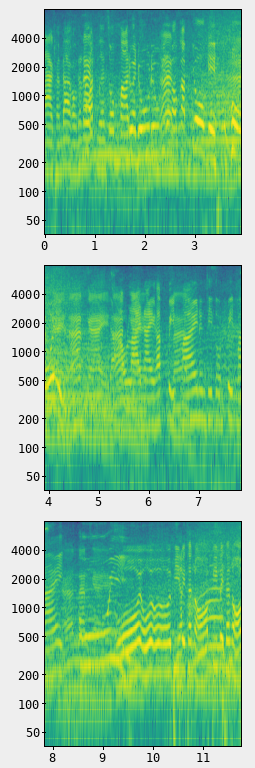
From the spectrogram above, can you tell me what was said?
ลากทางด้านของธนวัฒน์เหมือนส้มมาด้วยดูดูพี่นั่ถน นอมขับโยกดิโอ้โหนั่นไงจะนั่นไงเอาลายในนั่นไงครับ ปิดไหมหนึ่งสี่ศูนย์ปิดไหมนั่นไงโอ้ย โอ้ยโอ้ยโอ้ยโอ้ยพี่ไม่ถนอม พี่ไม่ถนอม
